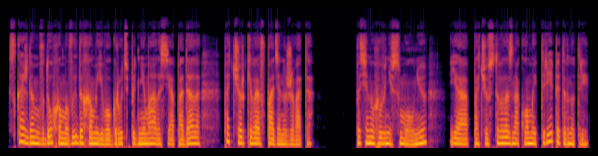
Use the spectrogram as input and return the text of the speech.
С каждым вдохом и выдохом его грудь поднималась и опадала, подчеркивая впадину живота. Потянув вниз молнию, я почувствовала знакомый трепет внутри.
